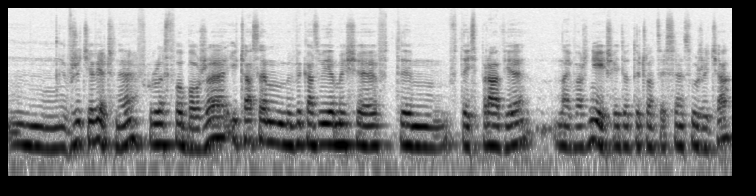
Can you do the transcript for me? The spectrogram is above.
mm, w życie wieczne, w Królestwo Boże i czasem wykazujemy się w, tym, w tej sprawie najważniejszej dotyczącej sensu życia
